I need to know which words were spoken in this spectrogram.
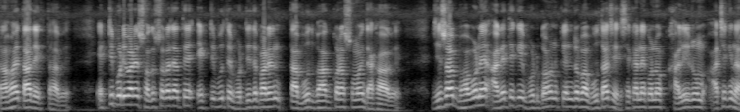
না হয় তা দেখতে হবে। একটি পরিবারের সদস্যরা যাতে একটি বুথে ভোট দিতে পারেন, তা বুথ ভাগ করার সময় দেখা হবে। যেসব ভবনে আগে থেকেই ভোট গ্রহণ কেন্দ্র বা বুথ আছে, সেখানে কোনো খালি রুম আছে কি না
